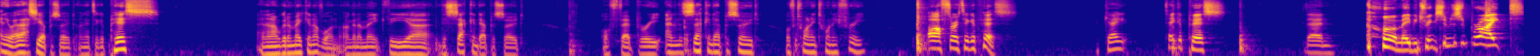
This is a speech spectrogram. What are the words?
Anyway, that's the episode. I'm gonna take a piss, and then I'm gonna make another one. I'm gonna make the uh, the second episode of February and the second episode of 2023 after I take a piss. Okay, take a piss, then maybe drink some Sprite,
